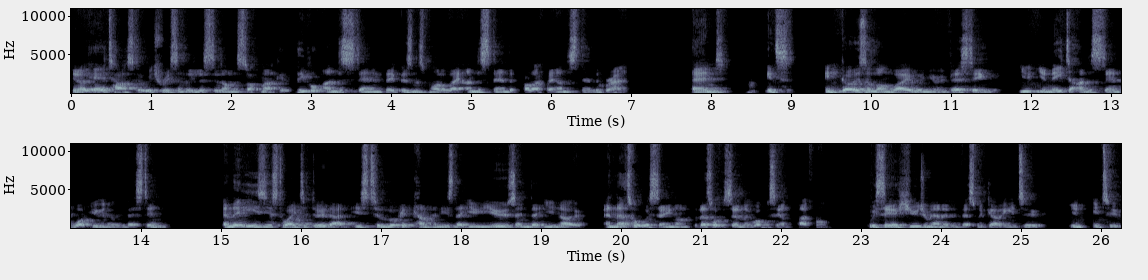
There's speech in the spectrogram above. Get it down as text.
You know, Airtasker, which recently listed on the stock market, people understand their business model. They understand the product. They understand the brand. And it's it goes a long way when you're investing. You, you need to understand what you're going to invest in. And the easiest way to do that is to look at companies that you use and that you know. And that's what we're seeing on, that's what certainly what we see on the platform. We see a huge amount of investment going into, in, into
